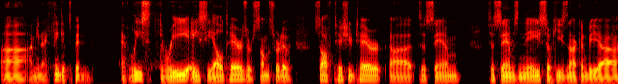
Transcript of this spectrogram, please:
Uh, I mean, I think it's been at least three ACL tears or some sort of soft tissue tear uh, to Sam to Sam's knee, so he's not going to be uh,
